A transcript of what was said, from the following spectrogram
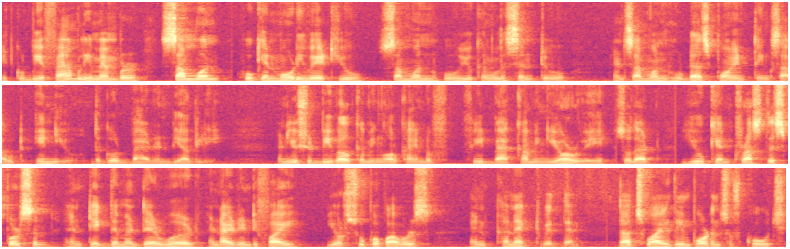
it could be a family member, someone who can motivate you, someone who you can listen to, and someone who does point things out in you the good, bad, and the ugly. And you should be welcoming all kind of feedback coming your way so that you can trust this person and take them at their word and identify your superpowers and connect with them. That's why the importance of coach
